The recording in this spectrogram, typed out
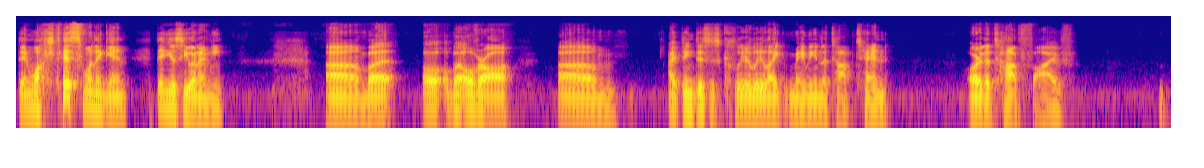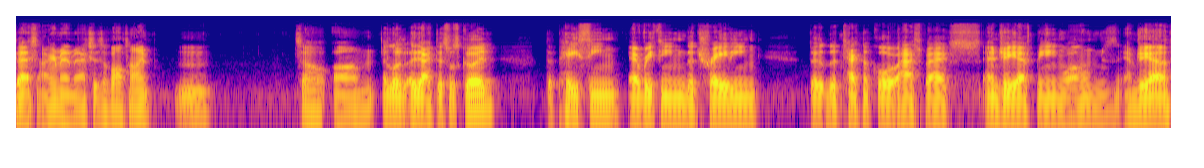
then watch this one again, then you'll see what I mean. Um, but oh, but overall, um, I think this is clearly like maybe in the top 10 or the top 5 best Iron Man matches of all time. Mm. So, um it look yeah, this was good. The pacing, everything, the trading, the the technical aspects, MJF being well, MJF.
